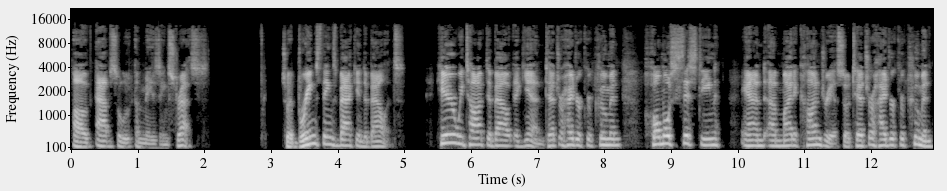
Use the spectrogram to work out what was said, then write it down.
of absolute amazing stress. So it brings things back into balance. Here we talked about, again, tetrahydrocurcumin, homocysteine, and uh, mitochondria. So tetrahydrocurcumin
